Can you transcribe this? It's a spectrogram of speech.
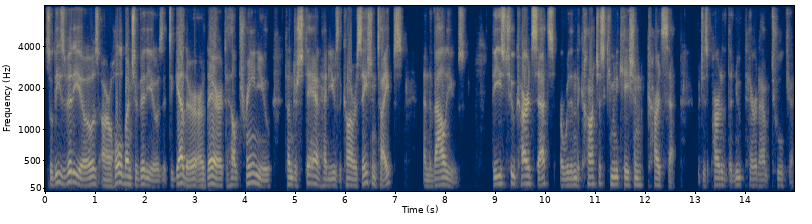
So these videos are a whole bunch of videos that together are there to help train you to understand how to use the conversation types and the values. These two card sets are within the conscious communication card set, which is part of the new paradigm toolkit.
